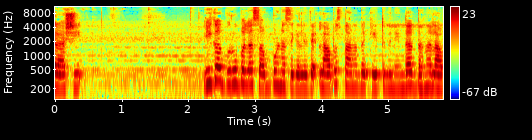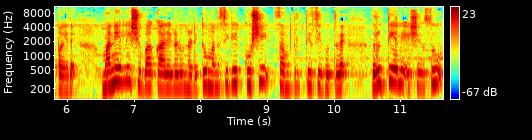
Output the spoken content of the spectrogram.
ರಾಶಿ ಈಗ ಗುರುಬಲ ಸಂಪೂರ್ಣ ಸಿಗಲಿದೆ. ಲಾಭಸ್ಥಾನದ ಕೇತುವಿನಿಂದ ಧನ ಲಾಭ ಇದೆ. ಮನೆಯಲ್ಲಿ ಶುಭ ಕಾರ್ಯಗಳು ನಡೆದು ಮನಸ್ಸಿಗೆ ಖುಷಿ, ಸಂತೃಪ್ತಿ ಸಿಗುತ್ತದೆ. ವೃತ್ತಿಯಲ್ಲಿ ಯಶಸ್ಸು,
